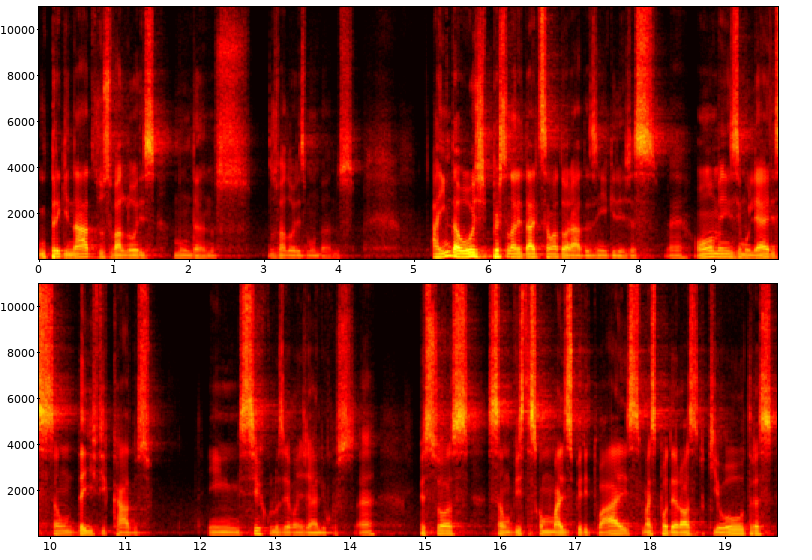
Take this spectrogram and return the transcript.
impregnados dos valores mundanos, dos valores mundanos. Ainda hoje, personalidades são adoradas em igrejas. Né? Homens e mulheres são deificados em círculos evangélicos. Né? Pessoas são vistas como mais espirituais, mais poderosas do que outras,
